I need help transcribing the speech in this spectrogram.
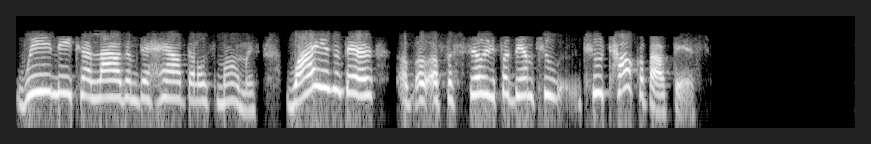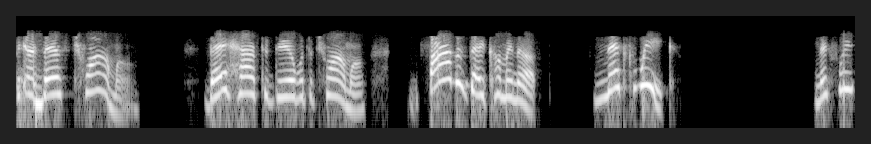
We need to allow them to have those moments. Why isn't there a, a, facility for them to to talk about this? Because there's trauma. They have to deal with the trauma. Father's Day coming up next week. Next week,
